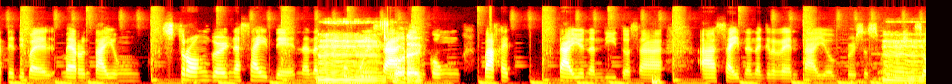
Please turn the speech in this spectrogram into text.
ate 'di ba meron tayong stronger na side eh na nagpupul Mm, sa atin correct. Kung bakit tayo nandito sa ah, side na nagre-rent tayo versus owning. Mm. So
